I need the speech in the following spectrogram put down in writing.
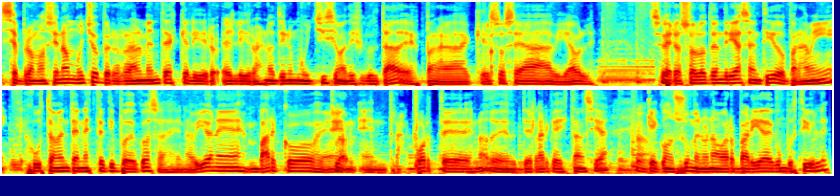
se promociona mucho, pero realmente es que el, hidro- el hidrógeno tiene muchísimas dificultades para que eso sea viable. sí. Pero solo tendría sentido para mí justamente en este tipo de cosas, en aviones, en barcos, en, Claro. en transportes ¿no? de, de larga distancia Claro. que consumen una barbaridad de combustible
